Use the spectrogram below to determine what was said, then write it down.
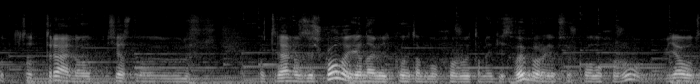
От, от реально, от, чесно, от реально зі школи, я навіть коли там ходжу там якісь вибори, я всю школу ходжу, я от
